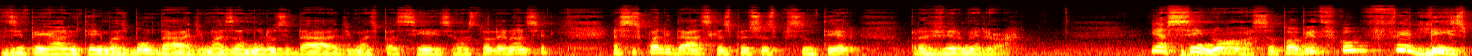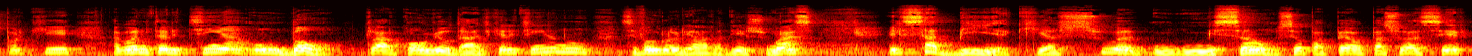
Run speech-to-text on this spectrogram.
desempenharem, terem mais bondade, mais amorosidade, mais paciência, mais tolerância, essas qualidades que as pessoas precisam ter para viver melhor. E assim, nossa, o Pablito ficou feliz, porque agora então ele tinha um dom, claro, com a humildade que ele tinha, não se vangloriava disso, mas ele sabia que a sua missão, o seu papel, passou a ser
